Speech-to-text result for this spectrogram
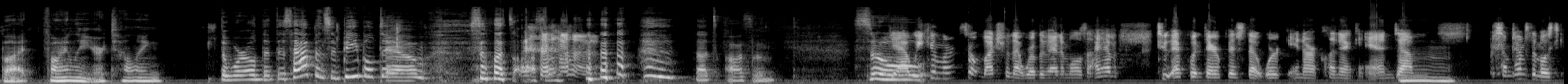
But finally, you're telling the world that this happens to people too. So that's awesome. that's awesome. So yeah, we can learn so much from that world of animals. I have two equine therapists that work in our clinic, and um, mm. sometimes the most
